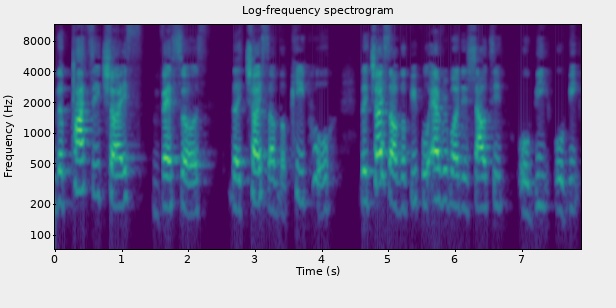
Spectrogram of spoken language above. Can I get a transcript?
the party choice versus the choice of the people. The choice of the people, everybody shouting, Obi, Obi,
